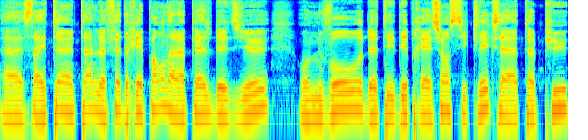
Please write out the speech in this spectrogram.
euh, ça a été un temps, le fait de répondre à l'appel de Dieu au niveau de tes dépressions cycliques, ça t'a pu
